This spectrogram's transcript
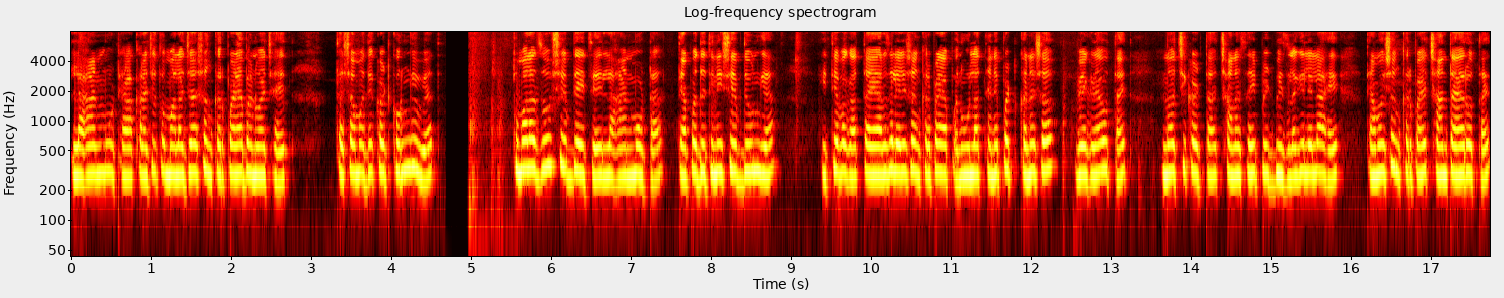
लहान मोठ्या आकाराच्या तुम्हाला ज्या शंकरपाळ्या बनवायच्या आहेत तशामध्ये कट करून घेऊयात. तुम्हाला जो शेप द्यायचा आहे लहान मोठा त्या पद्धतीने शेप देऊन घ्या. इथे बघा तयार झालेले शंकरपाळ्या आपण उलातण्याने पटकन अशा वेगळ्या होत आहेत. न चिकटता छान असं हे पीठ भिजलं गेलेलं आहे. त्यामुळे शंकरपाळ्या छान तयार होत आहेत.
